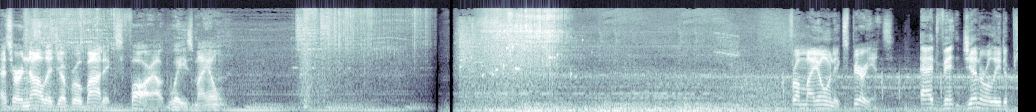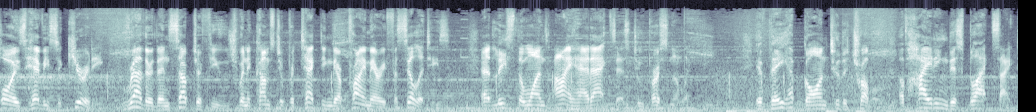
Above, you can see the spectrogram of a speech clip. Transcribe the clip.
as her knowledge of robotics far outweighs my own. From my own experience, Advent generally deploys heavy security rather than subterfuge when it comes to protecting their primary facilities, at least the ones I had access to personally. If they have gone to the trouble of hiding this black site,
